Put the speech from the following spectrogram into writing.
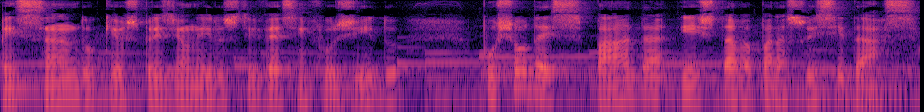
Pensando que os prisioneiros tivessem fugido, puxou da espada e estava para suicidar-se.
